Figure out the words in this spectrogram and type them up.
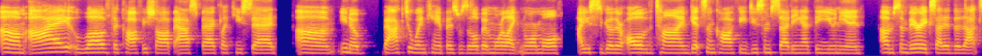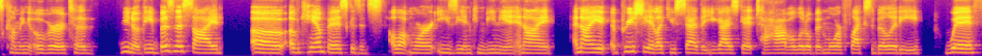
Um, I love the coffee shop aspect, like you said. Um, you know, back to when campus was a little bit more like normal. I used to go there all of the time, get some coffee, do some studying at the union. Um, so I'm very excited that that's coming over to, you know, the business side of, of campus because it's a lot more easy and convenient. And I and I appreciate, like you said, that you guys get to have a little bit more flexibility with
